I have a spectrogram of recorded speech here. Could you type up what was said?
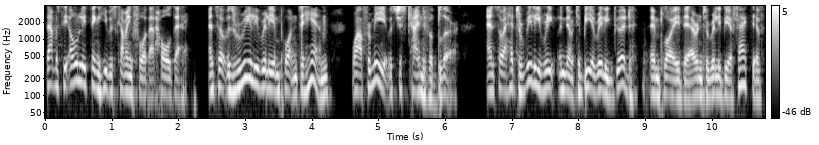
that was the only thing he was coming for that whole day. And so it was really, really important to him. While for me, it was just kind of a blur. And so I had to really, re, you know, to be a really good employee there and to really be effective,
